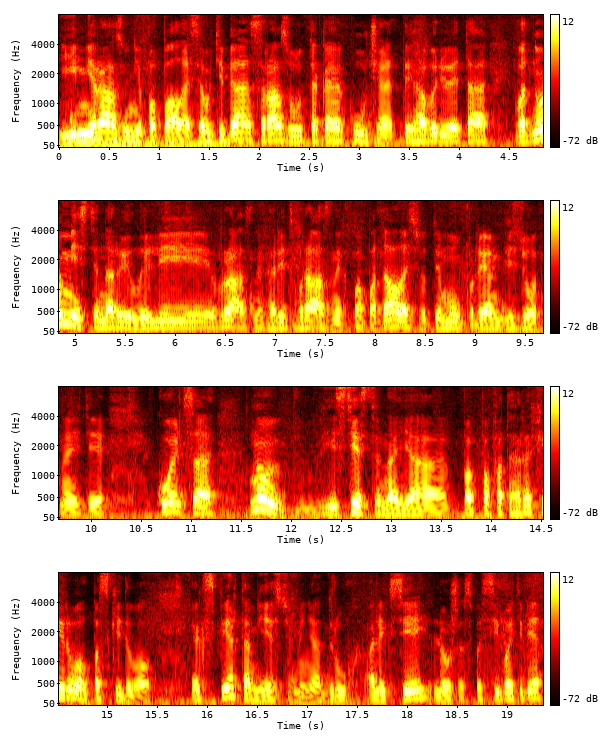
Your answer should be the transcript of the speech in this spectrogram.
и им ни разу не попалось, а у тебя сразу вот такая куча. Ты, говорю, это в одном месте нарыл или в разных? Говорит, в разных попадалось, вот ему прям везет на эти кольца. Ну, естественно, я по- пофотографировал, поскидывал экспертам. Есть у меня друг Алексей. Леша, спасибо тебе.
